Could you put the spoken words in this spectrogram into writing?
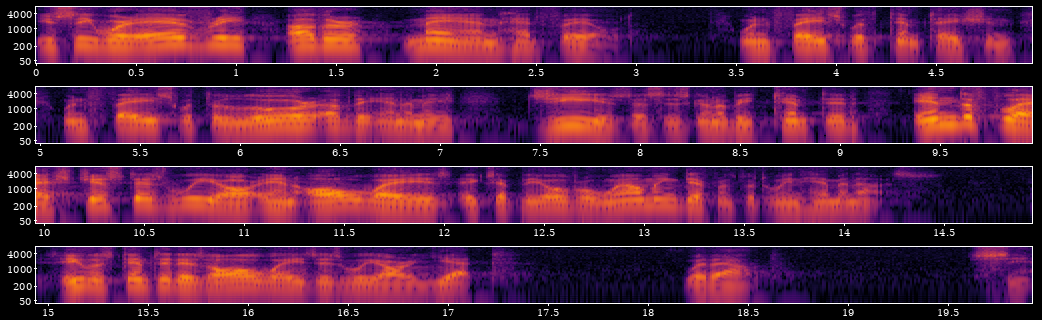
You see, where every other man had failed, when faced with temptation, when faced with the lure of the enemy, Jesus is going to be tempted in the flesh just as we are in all ways, except the overwhelming difference between him and us. He was tempted as always as we are, yet without sin.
